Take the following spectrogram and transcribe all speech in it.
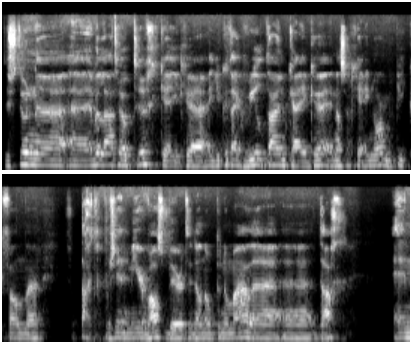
Dus toen uh, hebben we later ook teruggekeken. En je kunt eigenlijk real-time kijken. En dan zag je een enorme piek van, uh, van 80% meer wasbeurten dan op een normale dag. En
